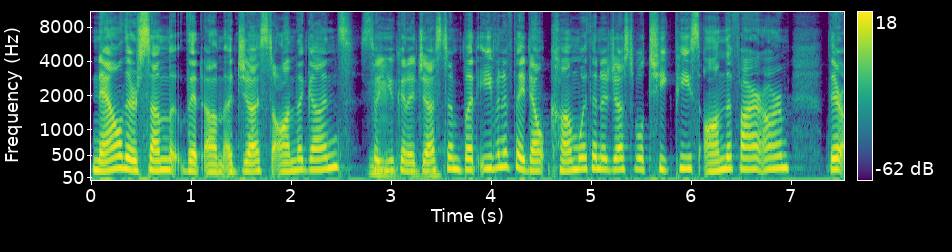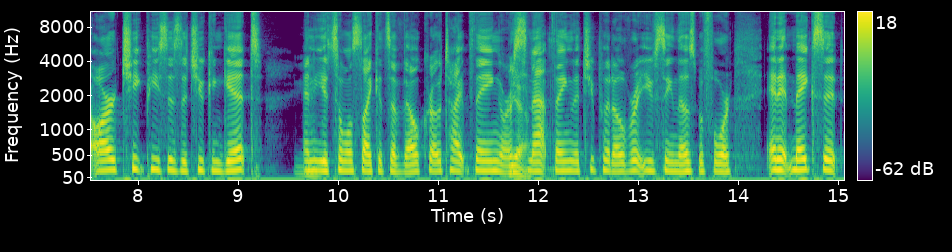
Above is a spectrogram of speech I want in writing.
Now there's some that um, adjust on the guns, so you mm-hmm. can adjust them. But even if they don't come with an adjustable cheek piece on the firearm, there are cheek pieces that you can get. And mm. it's almost like it's a Velcro type thing or a Yeah. snap thing that you put over it. You've seen those before, and it makes it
